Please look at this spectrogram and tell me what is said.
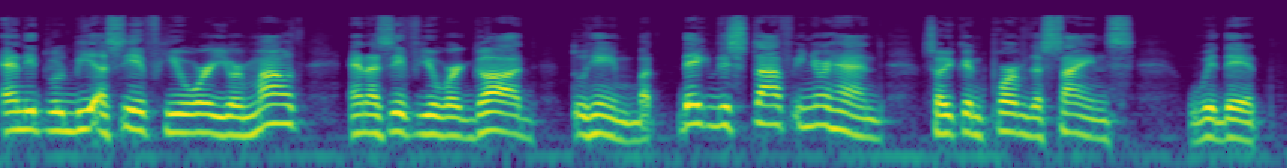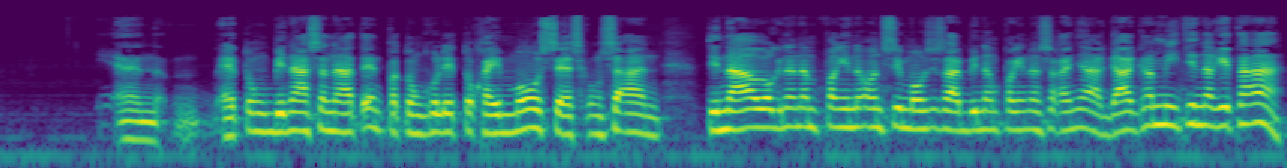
and it will be as if he were your mouth and as if you were God to him. But take this staff in your hand so you can perform the signs with it. And etong binasa natin patungkol ito kay Moses kung saan tinawag na ng Panginoon si Moses, sabi ng Panginoon sa kanya, gagamitin na kita.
